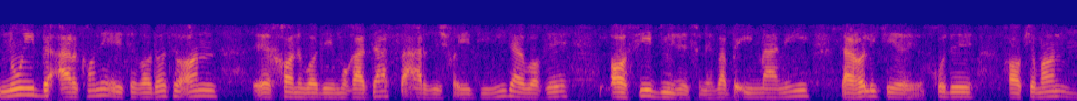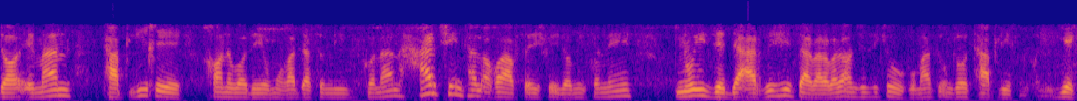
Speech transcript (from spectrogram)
نوعی به ارکان اعتقادات آن خانواده مقدس و ارزش های دینی در واقع آسیب میرسونه و به این معنی در حالی که خود حاکمان دائما تبلیغ خانواده مقدس رو می‌کنن هرچی این طلاق ها افزایش پیدا می‌کنه نوعی ضد ارزشی در برابر آن چیزی که حکومت اون رو تبلیغ می‌کنه. یک.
